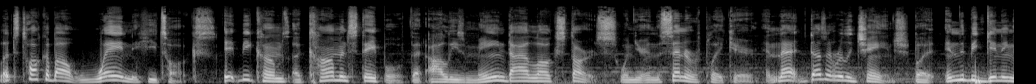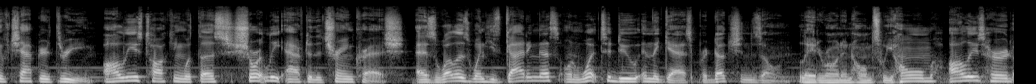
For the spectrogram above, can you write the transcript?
let's talk about when he talks. It becomes a common staple that Ollie's main dialogue starts when you're in the center of Playcare, and that doesn't really change. But in the beginning of chapter 3, Ollie is talking with us shortly after the train crash, as well as when he's guiding us on what to do in the gas production zone. Later on in Home Sweet Home, Ollie's heard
